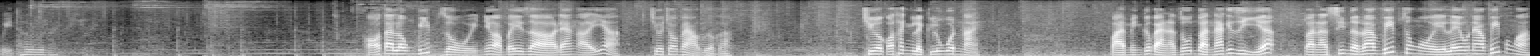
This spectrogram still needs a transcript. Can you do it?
Quỷ thư này. Có ta lông vip rồi, nhưng mà bây giờ đang ấy à? Chưa cho vào được à? Chưa có thanh lịch luôn này. Bài mình cơ bản là dôn toàn ra cái gì á? Toàn là xin ra vip xong rồi leona vip không à?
